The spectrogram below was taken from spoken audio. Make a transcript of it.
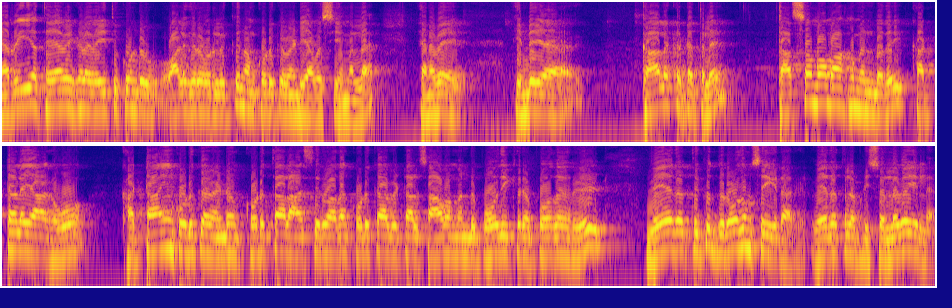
நிறைய தேவைகளை வைத்துக்கொண்டு வாழ்கிறவர்களுக்கு நாம் கொடுக்க வேண்டிய அவசியம் அல்ல. எனவே இன்றைய காலகட்டத்தில் தசமமாகும் என்பதை கட்டளையாகவோ கட்டாயம் கொடுக்க வேண்டும். கொடுத்தால் ஆசீர்வாதம் கொடுக்காவிட்டால் சாபம் என்று போதிக்கிற போதகர்கள் வேதத்துக்கு துரோகம் செய்கிறார்கள். வேதத்தில் அப்படி சொல்லவே இல்லை.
